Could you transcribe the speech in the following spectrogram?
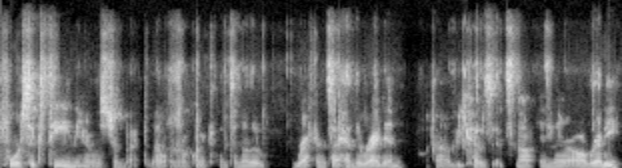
four sixteen, here let's jump back to that one real quick. That's another reference I had to write in uh, because it's not in there already.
